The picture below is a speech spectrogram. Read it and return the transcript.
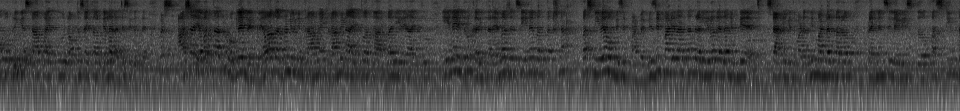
ಒಬ್ಬೊಬ್ಬರಿಗೆ ಸ್ಟಾಫ್ ಆಯಿತು ಡಾಕ್ಟರ್ಸ್ ಆಯಿತು, ಅವ್ರಿಗೆಲ್ಲ ರಜೆ ಸಿಗುತ್ತೆ. ಬಟ್ ಆಶಾ ಯಾವತ್ತಾದರೂ ಹೋಗಲೇಬೇಕು. ಯಾವಾಗಾದರೂ ನೀವು ನಿಮ್ಮ ಗ್ರಾಮೀಣ ಗ್ರಾಮೀಣ ಆಯಿತು ಅಥವಾ ಅರ್ಬನ್ ಏರಿಯಾ ಆಯಿತು, ಏನೇ ಇದ್ದರೂ ಕರೀತಾರೆ. ಎಮರ್ಜೆನ್ಸಿ ಏನೇ ಬಂದ ತಕ್ಷಣ ಫಸ್ಟ್ ನೀವೇ ಹೋಗಿ ವಿಸಿಟ್ ಮಾಡಬೇಕು. ವಿಸಿಟ್ ಮಾಡಿಲ್ಲ ಅಂತಂದ್ರೆ ಅಲ್ಲಿ ಇರೋದೆಲ್ಲ ನಿಮಗೆ ಸ್ಟಾರ್ಟಿಂಗ್ ಇದು ಮಾಡೋದು. ನಿಮ್ಮ ಅಂಡರ್ ಬರೋ ಪ್ರೆಗ್ನೆನ್ಸಿ ಲೇಡೀಸ್ದು ಫಸ್ಟಿಂದ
